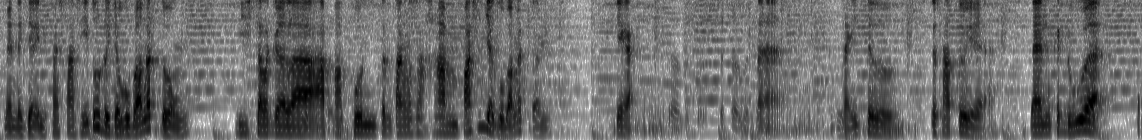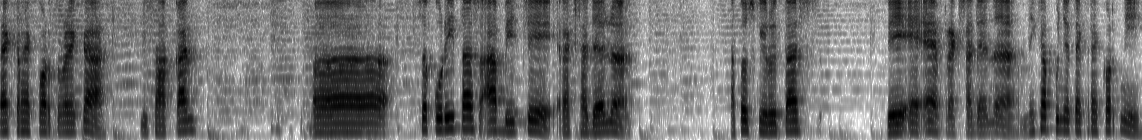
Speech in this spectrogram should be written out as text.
manajer investasi itu udah jago banget dong di segala Betul. apa pun tentang saham pasti jago banget kan Iya nggak? Betul betul betul betul. Nah, nah itu itu satu ya. Dan kedua, track record mereka, misalkan eh, sekuritas ABC reksadana atau sekuritas DEF reksadana, mereka punya track record nih.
